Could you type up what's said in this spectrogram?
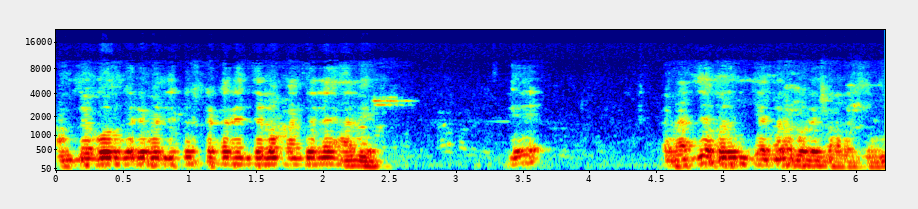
आमच्या गोरगरिबांचे कष्टकऱ्यांच्या लोकांचे लय आले हे राज्यापर्यंत केंद्रापर्यंत आरक्षण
